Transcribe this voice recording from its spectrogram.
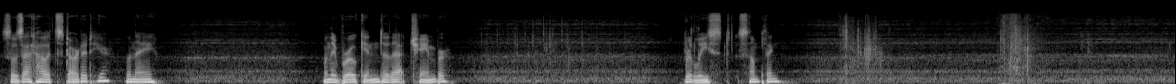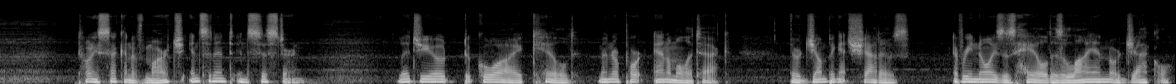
So is that how it started here? When they... When they broke into that chamber? Released something? 22nd of March, incident in cistern. Legio de Guai killed. Men report animal attack. They're jumping at shadows. Every noise is hailed as a lion or jackal.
